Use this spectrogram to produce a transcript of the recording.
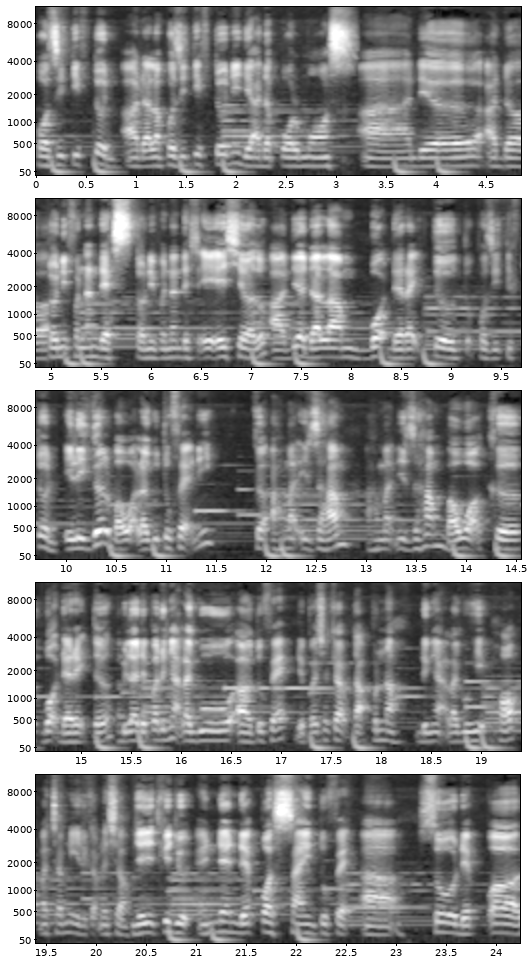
Positive Tone. Uh, Dalam Positive Tone ni dia ada Paul Moss uh, Dia ada Tony Fernandez. Tony Fernandez A Asia tu. Uh, Dia dalam board director untuk Positive Tone. Illegal bawa lagu tu Fat ni ke Ahmad Izham Ahmad Izham bawa ke board director. Bila depa dengar lagu uh, Tu Fat depa cakap tak pernah dengar lagu hip hop macam ni dekat Malaysia. Jadi terkejut. And then depa sign Tu Fat. Uh, so depa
